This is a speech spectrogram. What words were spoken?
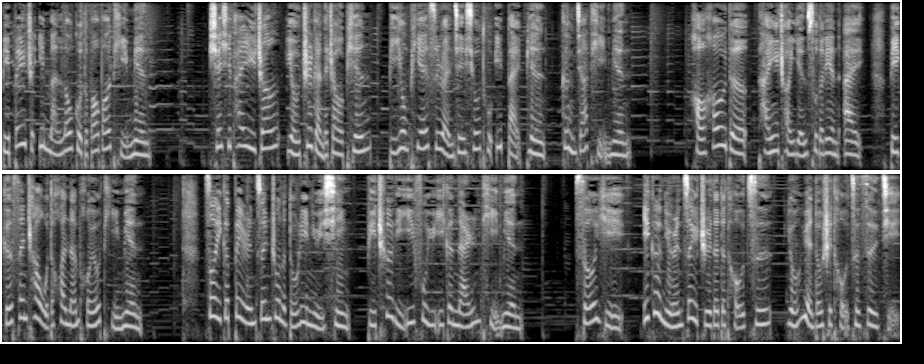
比背着印满 logo 的包包体面；学习拍一张有质感的照片，比用 PS 软件修图一百遍更加体面；好好的谈一场严肃的恋爱，比隔三差五的换男朋友体面；做一个被人尊重的独立女性，比彻底依附于一个男人体面。所以，一个女人最值得的投资。永远都是投资自己，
